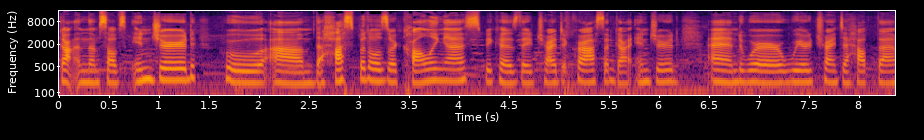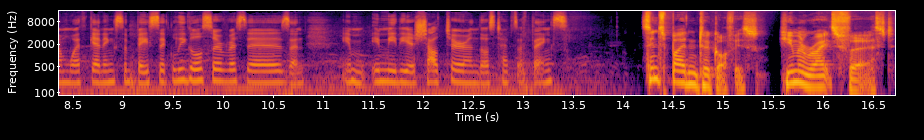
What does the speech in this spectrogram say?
gotten themselves injured, who um, the hospitals are calling us because they tried to cross and got injured, and we're we're trying to help them with getting some basic legal services and Im- immediate shelter and those types of things. Since Biden took office, Human Rights First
